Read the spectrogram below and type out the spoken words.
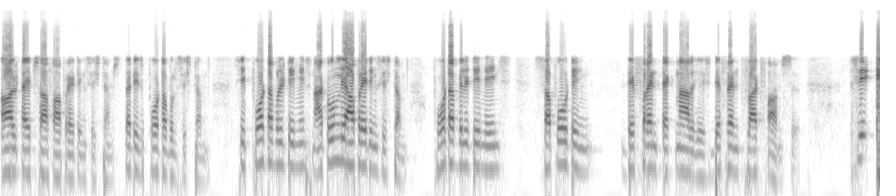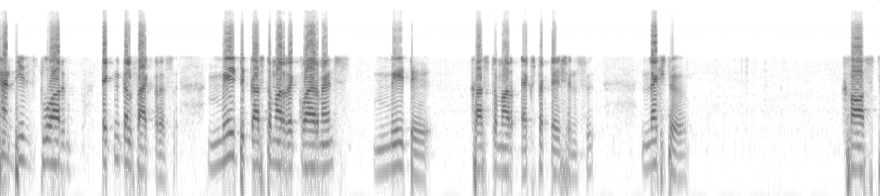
all types of operating systems. That is portable system. See, portability means not only operating system. Portability means supporting different technologies, different platforms. See, these two are technical factors. Meet customer requirements, meet customer expectations. Next, cost.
